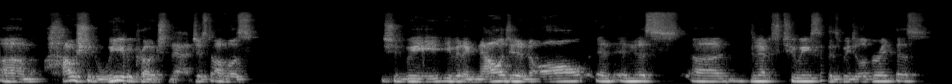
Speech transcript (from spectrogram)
Um, how should we approach that? Just almost, should we even acknowledge it at all in, in this, uh, the next two weeks as we deliberate this?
